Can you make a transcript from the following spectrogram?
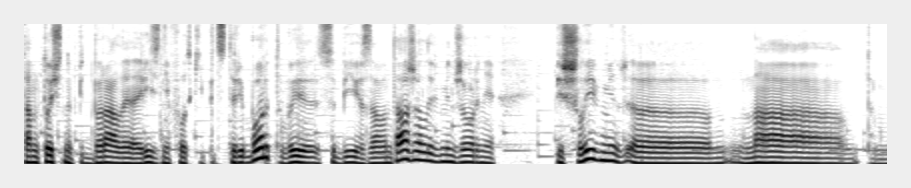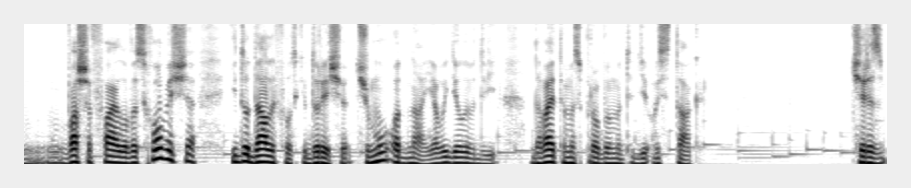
там точно підбирали різні фотки під сторіборд, ви собі їх завантажили в Midjourney, пішли в Mid- е, на там, ваше файлове сховище і додали фотки. До речі, чому одна? Я виділив дві. Давайте ми спробуємо тоді ось так. Через,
